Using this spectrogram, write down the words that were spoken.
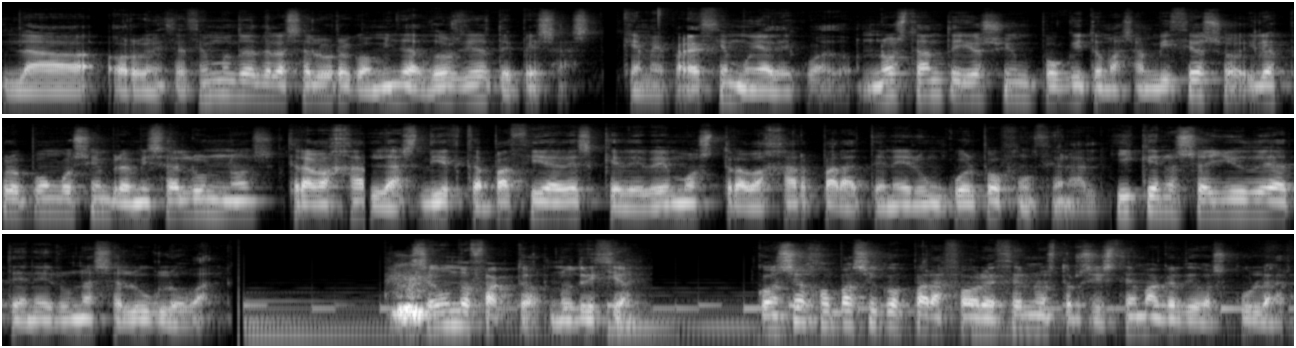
La Organización Mundial de la Salud recomienda dos días de pesas, que me parece muy adecuado. No obstante, yo soy un poquito más ambicioso y les propongo siempre a mis alumnos trabajar las 10 capacidades que debemos trabajar para tener un cuerpo funcional y que nos ayude a tener una salud global. Segundo factor, nutrición. Consejos básicos para favorecer nuestro sistema cardiovascular.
